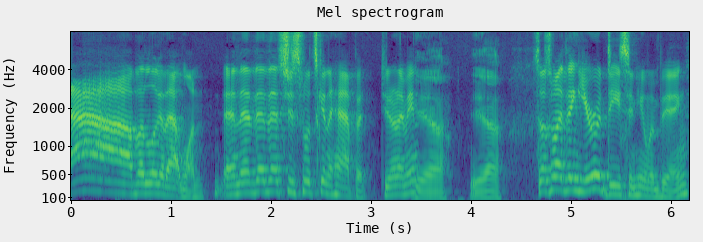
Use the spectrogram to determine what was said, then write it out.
ah, but look at that one. And then, then that's just what's gonna happen. Do you know what I mean? Yeah. Yeah. So that's why I think you're a decent human being.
